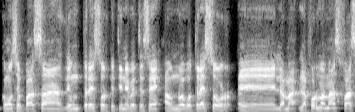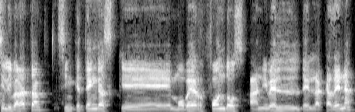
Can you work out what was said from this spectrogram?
¿Cómo se pasa de un Trezor que tiene BTC a un nuevo Trezor? Eh, la, la, forma más fácil y barata, sin que tengas que mover fondos a nivel de la cadena,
